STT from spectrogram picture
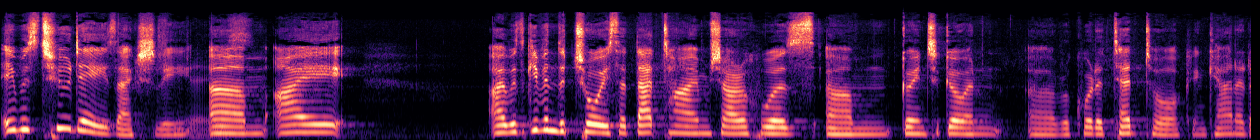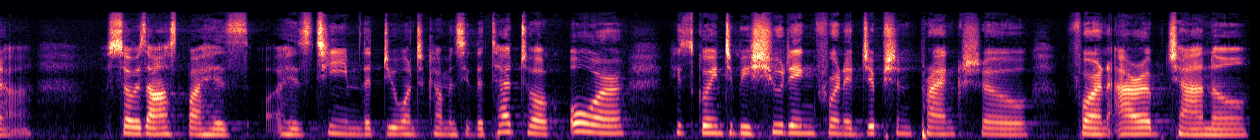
It was two days actually. days. Um, I I was given the choice at that time. Shah was um, going to go and uh, record a TED talk in Canada. So I was asked by his his team that do you want to come and see the TED talk, or he's going to be shooting for an Egyptian prank show for an Arab channel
